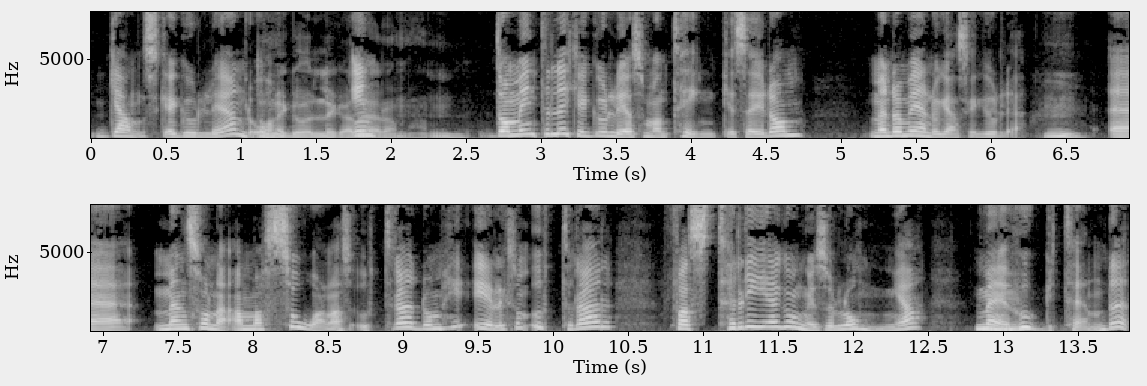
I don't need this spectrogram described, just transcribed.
ganska gulliga ändå. de är gulliga, det är de. Mm. De är inte lika gulliga som man tänker sig dem. Men de är ändå ganska gulliga. Mm. Eh, men sådana Amazonas-uttrar, de är liksom uttrar fast tre gånger så långa med Mm. huggtänder.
